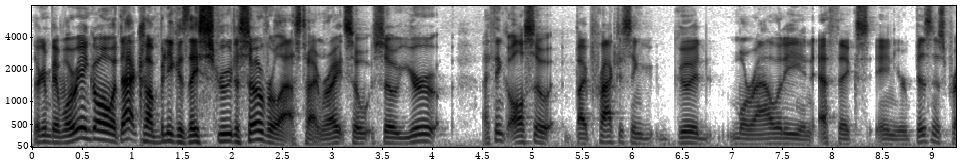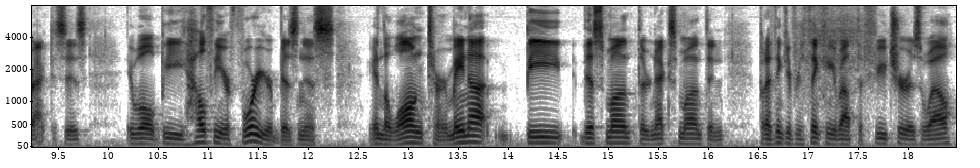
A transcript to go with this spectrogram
they're gonna be well, we ain't going with that company because they screwed us over last time, right? So so you're, I think also by practicing good morality and ethics in your business practices, it will be healthier for your business in the long term. May not be this month or next month, and but I think if you're thinking about the future as well,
